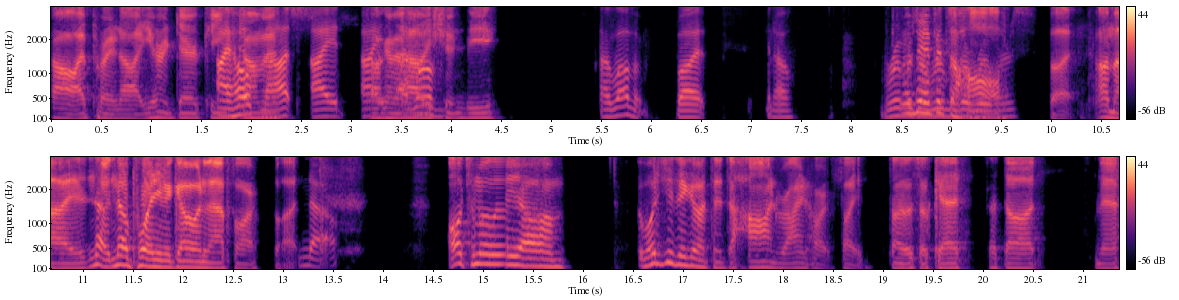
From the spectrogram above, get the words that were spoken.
Oh, I pray not. You heard Derek King's I hope comments not. I I, talking about I how love, he shouldn't be. I love him, but you know, I rumors mean, are if it's a rumors haul. rumors. But I'm uh, no no point even going that far. But No, ultimately, um, what did you think about the DeHaan Reinhart fight? Thought it was okay. I thought, nah,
